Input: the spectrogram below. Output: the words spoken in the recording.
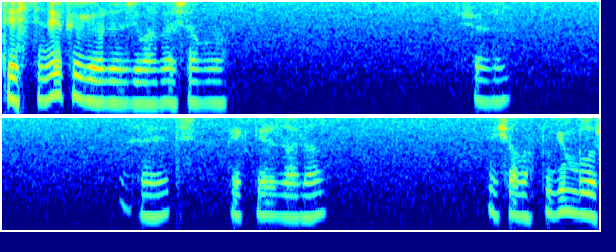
Testini yapıyor gördüğünüz gibi arkadaşlar burada. Şöyle. Evet. Bekliyoruz hala. İnşallah bugün bulur.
